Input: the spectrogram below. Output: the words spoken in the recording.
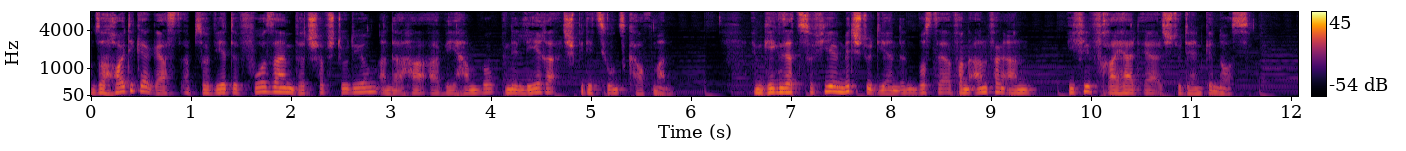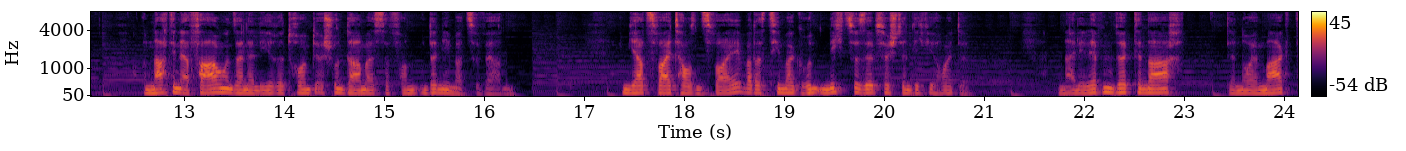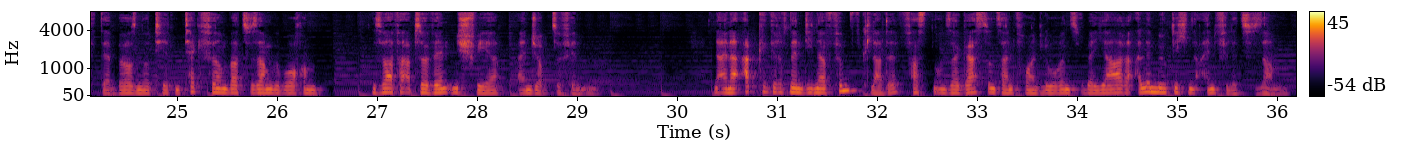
Unser heutiger Gast absolvierte vor seinem Wirtschaftsstudium an der HAW Hamburg eine Lehre als Speditionskaufmann. Im Gegensatz zu vielen Mitstudierenden wusste er von Anfang an, wie viel Freiheit er als Student genoss. Und nach den Erfahrungen seiner Lehre träumte er schon damals davon, Unternehmer zu werden. Im Jahr 2002 war das Thema Gründen nicht so selbstverständlich wie heute. 9-11 wirkte nach, der neue Markt der börsennotierten Tech-Firmen war zusammengebrochen. Es war für Absolventen schwer, einen Job zu finden. In einer abgegriffenen DIN A5-Klatte fassten unser Gast und sein Freund Lorenz über Jahre alle möglichen Einfälle zusammen.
